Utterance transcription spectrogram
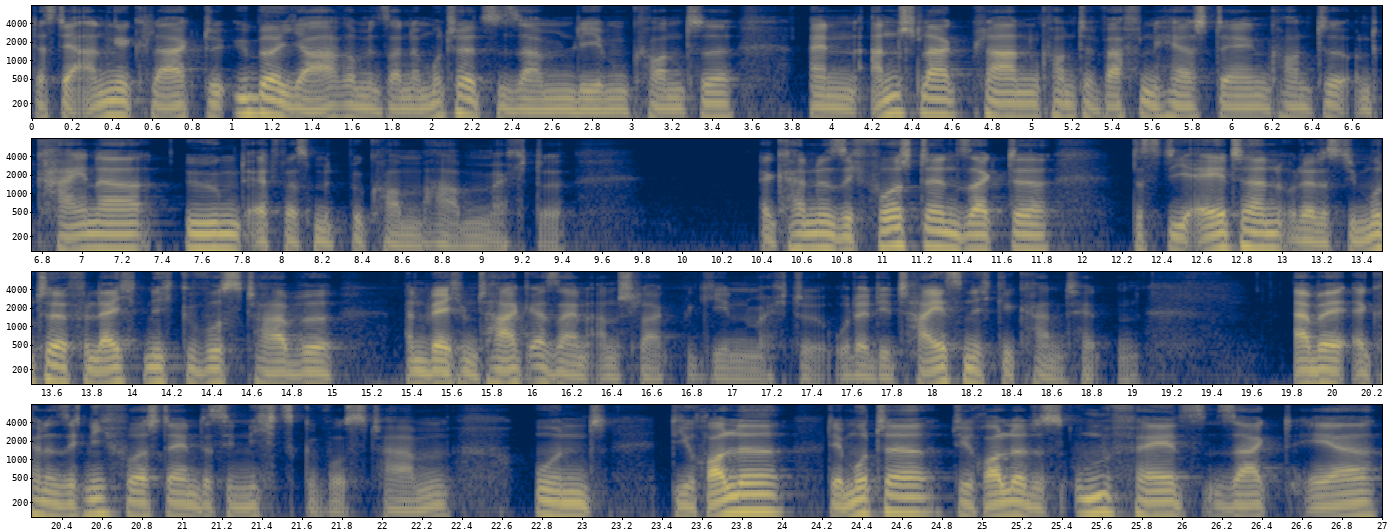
dass der Angeklagte über Jahre mit seiner Mutter zusammenleben konnte, einen Anschlag planen konnte, Waffen herstellen konnte und keiner irgendetwas mitbekommen haben möchte. Er kann sich vorstellen, sagte, dass die Eltern oder dass die Mutter vielleicht nicht gewusst habe, an welchem Tag er seinen Anschlag begehen möchte oder Details nicht gekannt hätten. Aber er könne sich nicht vorstellen, dass sie nichts gewusst haben. Und die Rolle der Mutter, die Rolle des Umfelds, sagt er,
